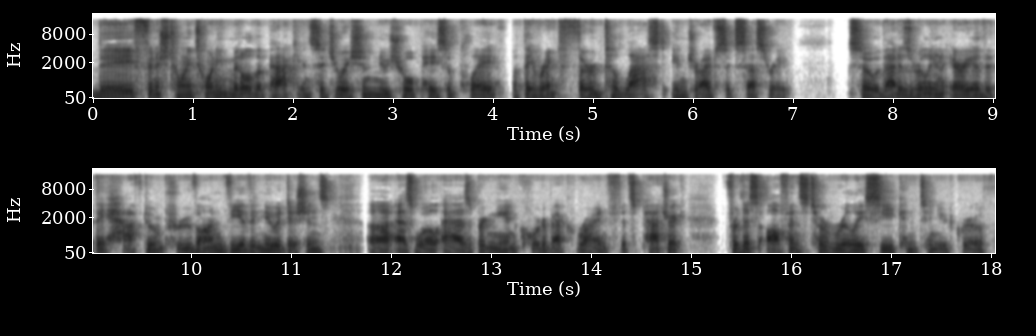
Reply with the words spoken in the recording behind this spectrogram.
They finished 2020 middle of the pack in situation neutral pace of play, but they ranked third to last in drive success rate. So that is really an area that they have to improve on via the new additions, uh, as well as bringing in quarterback Ryan Fitzpatrick for this offense to really see continued growth.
